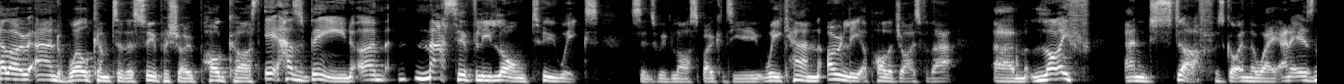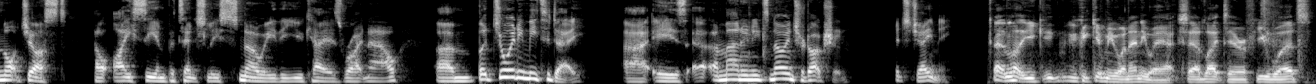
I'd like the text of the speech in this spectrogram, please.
Hello and welcome to the Super Show podcast. It has been um, massively long two weeks since we've last spoken to you. We can only apologize for that. Um, life and stuff has got in the way, and it is not just how icy and potentially snowy the UK is right now. Um, but joining me today uh, is a man who needs no introduction. It's Jamie. And look, you, you could give me one anyway. Actually, I'd like to hear a few words.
